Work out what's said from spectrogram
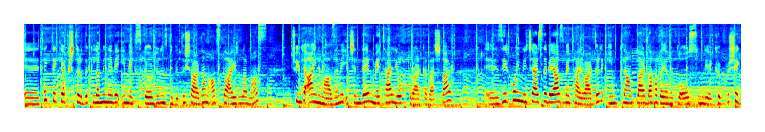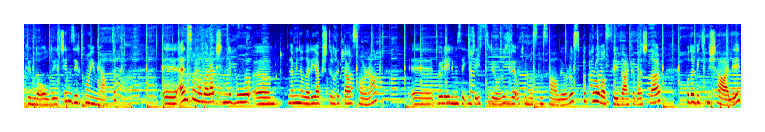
E, tek tek yapıştırdık. Lamine ve Imex gördüğünüz gibi dışarıdan asla ayrılamaz. Çünkü aynı malzeme içinde metal yoktur arkadaşlar. E, zirkonyumun içerisinde beyaz metal vardır. İmplantlar daha dayanıklı olsun diye köprü şeklinde olduğu için zirkonyum yaptık. E, en son olarak şimdi bu e, laminaları yapıştırdıktan sonra e, böyle elimize iyice ittiriyoruz ve oturmasını sağlıyoruz. Bu provasıydı arkadaşlar. Bu da bitmiş hali.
